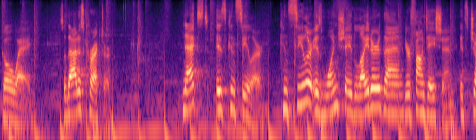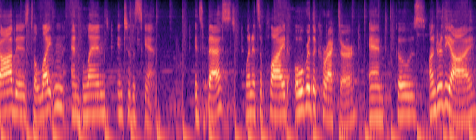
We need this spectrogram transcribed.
go away. So that is corrector. Next is concealer. Concealer is one shade lighter than your foundation. Its job is to lighten and blend into the skin. It's best when it's applied over the corrector and goes under the eye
